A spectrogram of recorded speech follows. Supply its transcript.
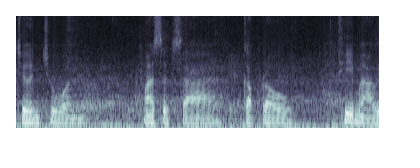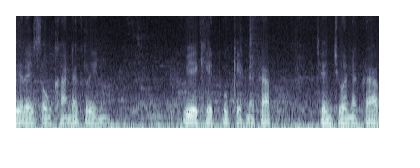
เชิญชวนมาศึกษากับเราที่มหาวิทยาลัยสงขลานครินทร์วิทยาเขตภูเก็ตนะครับ เชิญชวนนะครับ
